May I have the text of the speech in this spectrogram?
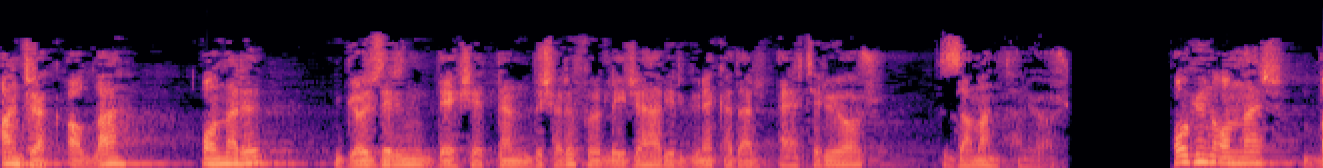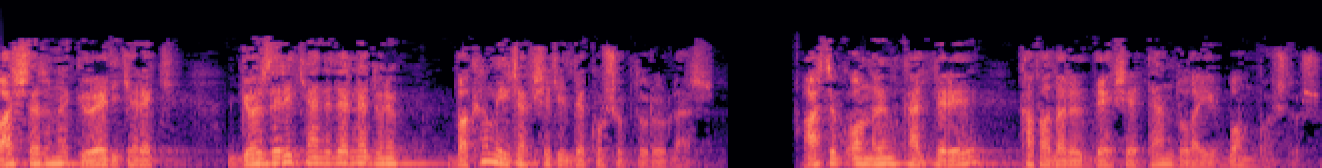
Ancak Allah onları gözlerin dehşetten dışarı fırlayacağı bir güne kadar erteliyor, zaman tanıyor. O gün onlar başlarını göğe dikerek, gözleri kendilerine dönüp bakamayacak şekilde koşup dururlar. Artık onların kalpleri, kafaları dehşetten dolayı bomboştur.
